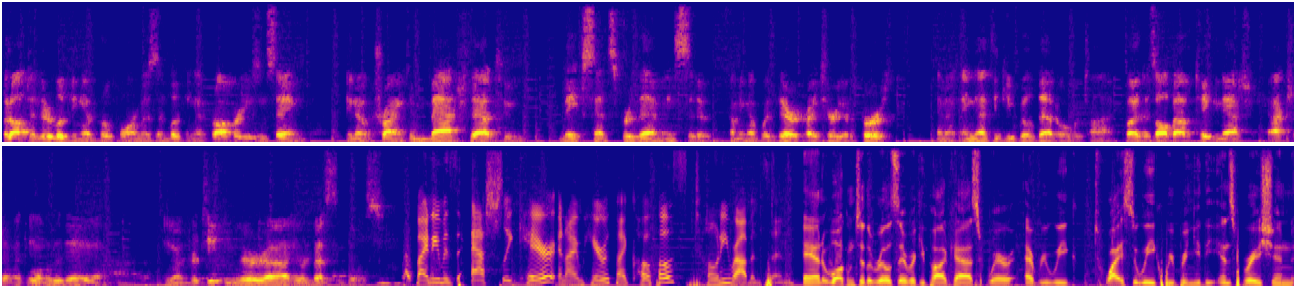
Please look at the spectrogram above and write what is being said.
But often they're looking at pro formas and looking at properties and saying, you know, trying to match that to make sense for them instead of coming up with their criteria first. And, and I think you build that over time. But it's all about taking action at the end of the day. And, you know, critiquing your uh, your investing goals. My name is Ashley Kerr, and I'm here with my co-host Tony Robinson. And welcome to the Real Estate Rookie Podcast, where every week, twice a week, we bring you the inspiration,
